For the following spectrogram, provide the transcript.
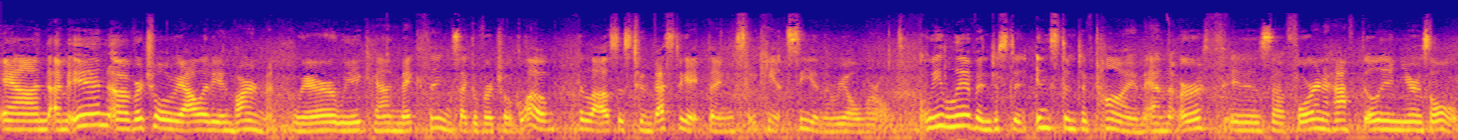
and I'm in a virtual reality environment where we can make things like a virtual globe that allows us to investigate things we can't see in the real world. We live in just an instant of time, and the Earth is uh, four and a half billion years old.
